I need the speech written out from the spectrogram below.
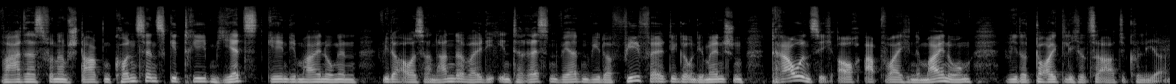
war das von einem starken Konsens getrieben. Jetzt gehen die Meinungen wieder auseinander, weil die Interessen werden wieder vielfältiger und die Menschen trauen sich auch abweichende Meinungen wieder deutlicher zu artikulieren.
